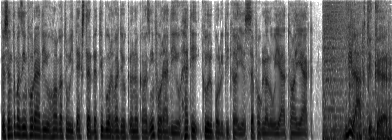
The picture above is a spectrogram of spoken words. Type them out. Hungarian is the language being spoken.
Köszöntöm az Inforádió hallgatóit, Exterde Tibor vagyok, Önök az Inforádió heti külpolitikai összefoglalóját hallják. Világtükör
